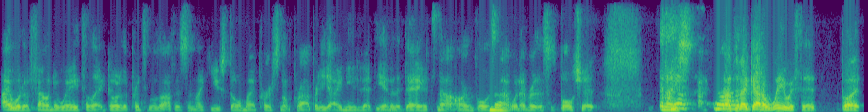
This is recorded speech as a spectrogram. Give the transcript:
I would have found a way to, like, go to the principal's office and, like, you stole my personal property. I need it at the end of the day. It's not harmful. It's Right. not whatever. This is bullshit. And Yeah, I, no, not that I got away with it, but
